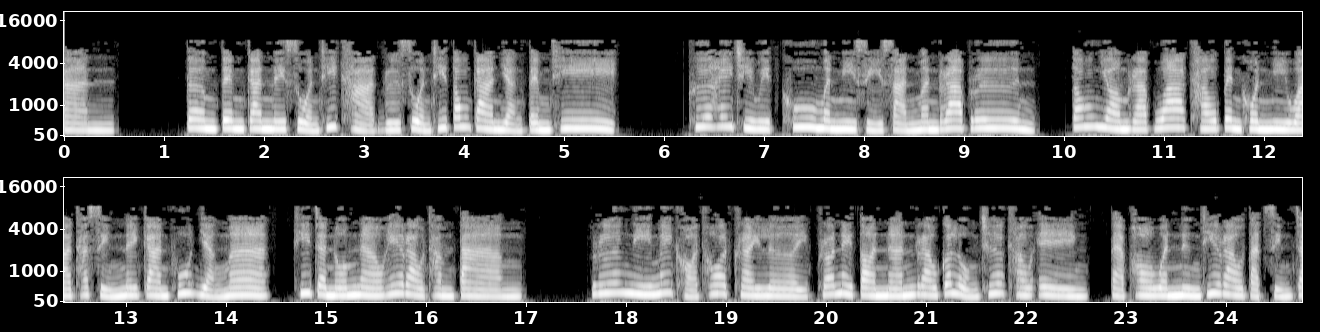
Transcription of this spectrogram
กัน เติมเต็มกันในส่วนที่ขาดหรือส่วนที่ต้องการอย่างเต็มที่ เพื่อให้ชีวิตคู่มันมีสีสันมันราบรื่น ต้องยอมรับว่าเขาเป็นคนมีวาทศิลป์ในการพูดอย่างมาก ที่จะโน้มน้าวให้เราทำตาม เรื่องนี้ไม่ขอโทษใครเลย เพราะในตอนนั้นเราก็หลงเชื่อเขาเอง แต่พอวันหนึ่งที่เราตัดสินใจ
